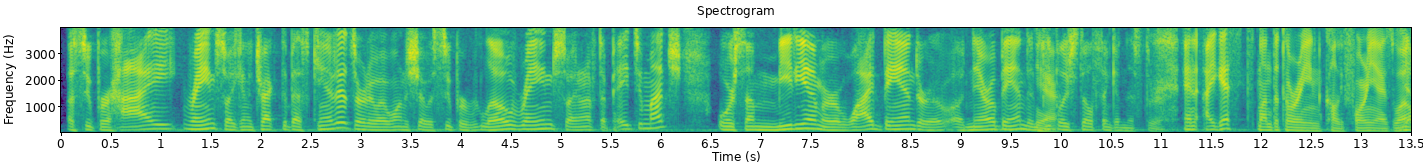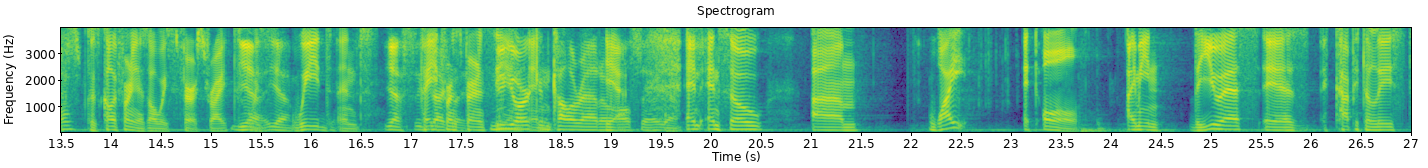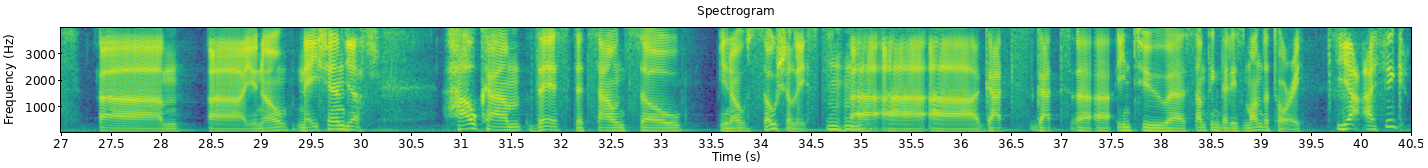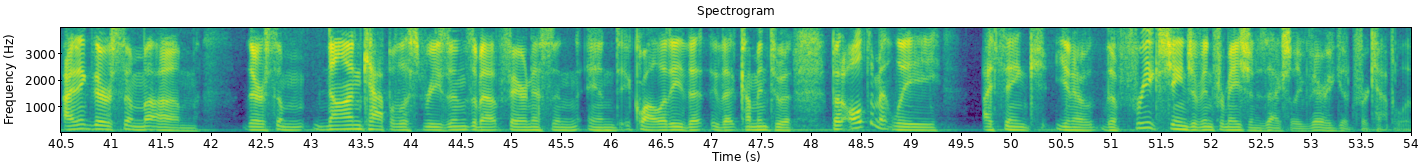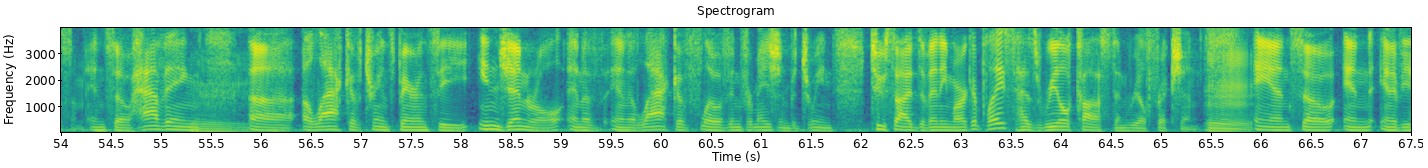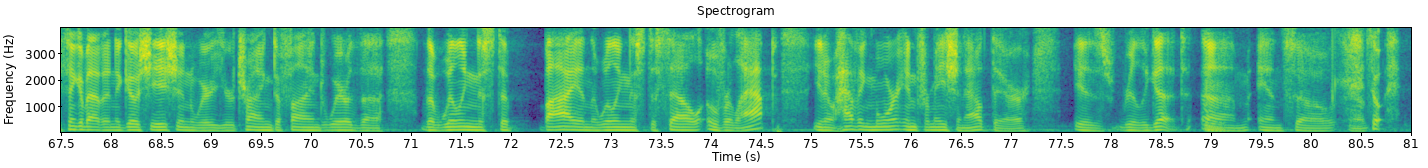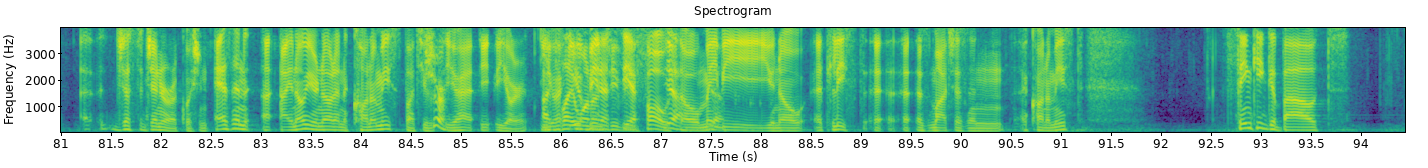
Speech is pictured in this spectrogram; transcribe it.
a super high range so I can attract the best candidates, or do I want to show a super low range so I don't have to pay too much, or some medium or a wide band or a, a narrow band? And Yeah. people are still thinking this through. and i guess it's mandatory in california as well Yes. because california is always first right Yeah, With yeah. weed and Yes, pay transparency New York and, Colorado yeah. also. Yeah. And and so, um, why at all? I mean, the U.S. is a capitalist, um, uh, you know, nations. Yes. How come this that sounds so, you know, socialist Mm-hmm. uh, uh, uh, got got uh, uh, into uh, something that is mandatory? Yeah, I think I think there's some um, there's some non-capitalist reasons about fairness and, and equality that that come into it, but ultimately, I think you know the free exchange of information is actually very good for capitalism, and so having uh, a lack of transparency in general and of and a lack of flow of information between two sides of any marketplace has real cost and real friction. And so and and if you think about a negotiation where you're trying to find where the the willingness to buy and the willingness to sell overlap, you know, having more information out there is really good. Um, and so, you know, So, uh, just a general question. As an, I- know you're not an economist, but you Sure. you ha, you're you, you've been a TV. CFO, Yeah, so yeah. maybe you know at least uh, uh, as much as an economist. Thinking about,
